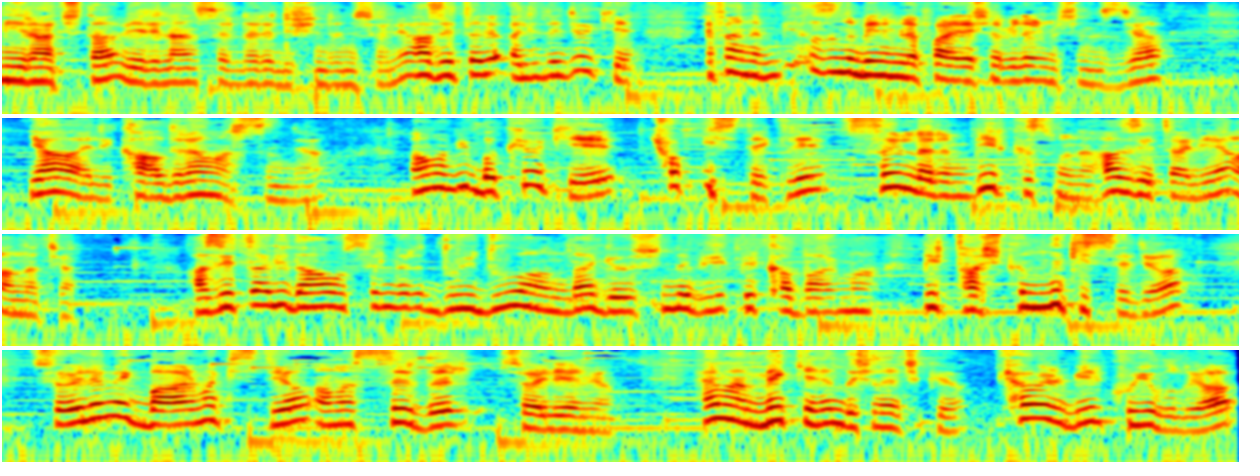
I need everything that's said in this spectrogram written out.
Miraç'ta verilen sırları düşündüğünü söylüyor. Hazreti Ali, Ali de diyor ki efendim birazını benimle paylaşabilir misiniz diyor. Ya Ali kaldıramazsın diyor. Ama bir bakıyor ki çok istekli sırların bir kısmını Hazreti Ali'ye anlatıyor. Hazreti Ali daha o sırları duyduğu anda göğsünde büyük bir kabarma, bir taşkınlık hissediyor. Söylemek, bağırmak istiyor ama sırdır söyleyemiyor. Hemen Mekke'nin dışına çıkıyor. Kör bir kuyu buluyor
